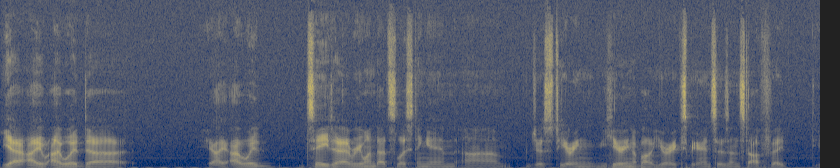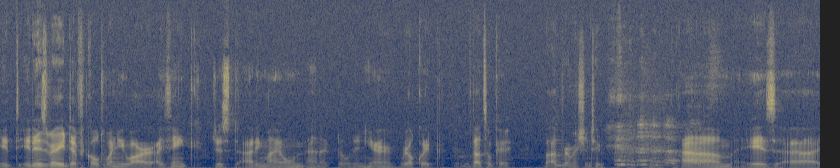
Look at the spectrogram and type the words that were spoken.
yeah, I I would uh, I I would say to everyone that's listening in, um, just hearing hearing about your experiences and stuff. It, it it is very difficult when you are. I think just adding my own anecdote in here real quick. That's okay. I have permission to. Um, is uh,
